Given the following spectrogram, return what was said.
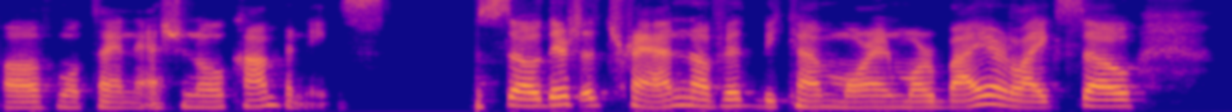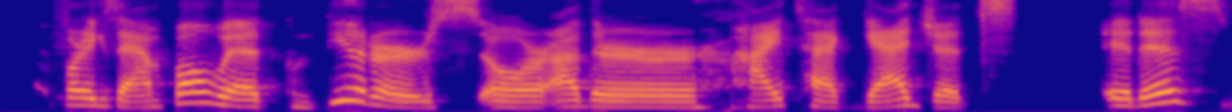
of multinational companies. So there's a trend of it become more and more buyer like. So for example, with computers or other high tech gadgets, it is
